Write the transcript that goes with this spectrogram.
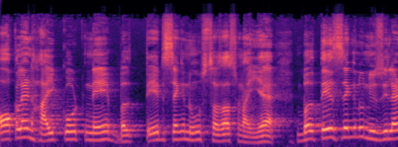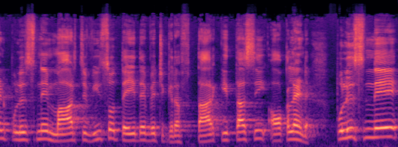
ਆਕਲੈਂਡ ਹਾਈ ਕੋਰਟ ਨੇ ਬਲਤੇਜ ਸਿੰਘ ਨੂੰ ਸਜ਼ਾ ਸੁਣਾਈ ਹੈ। ਬਲਤੇਜ ਸਿੰਘ ਨੂੰ ਨਿਊਜ਼ੀਲੈਂਡ ਪੁਲਿਸ ਨੇ ਮਾਰਚ 2023 ਦੇ ਵਿੱਚ ਗ੍ਰਿਫਤਾਰ ਕੀਤਾ ਸੀ। ਆਕਲੈਂਡ ਪੁਲਿਸ ਨੇ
